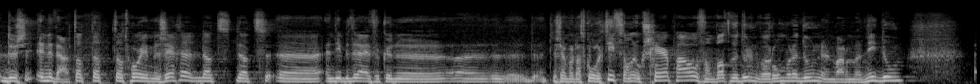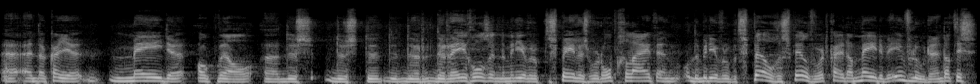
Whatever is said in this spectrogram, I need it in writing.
dus inderdaad, dat, dat, dat hoor je me zeggen. Dat, dat, uh, en die bedrijven kunnen uh, zeg maar, dat collectief dan ook scherp houden van wat we doen, waarom we het doen en waarom we het niet doen. Uh, en dan kan je mede ook wel uh, dus, dus de, de, de, regels en de manier waarop de spelers worden opgeleid en de manier waarop het spel gespeeld wordt, kan je dan mede beïnvloeden. En dat, is,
